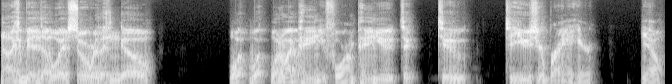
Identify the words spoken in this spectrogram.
Now that can be a double edged sword where they can go, what what what am I paying you for? I'm paying you to to to use your brain here. You know.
